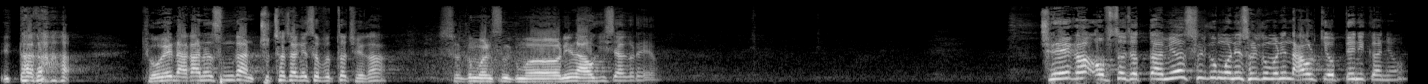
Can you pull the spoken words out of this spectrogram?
있다가 교회 나가는 순간 주차장에서부터 죄가 슬그머슬그머니 나오기 시작을 해요. 죄가 없어졌다면 슬그머니 슬그머니 나올 게 없다니까요.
